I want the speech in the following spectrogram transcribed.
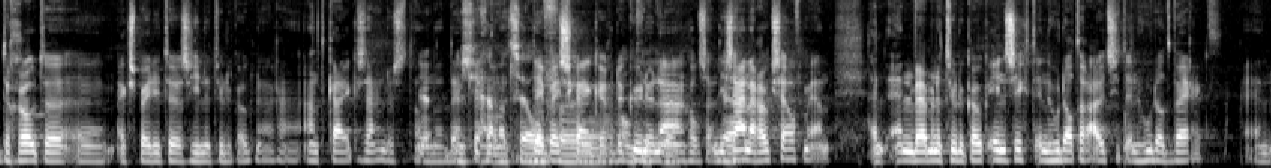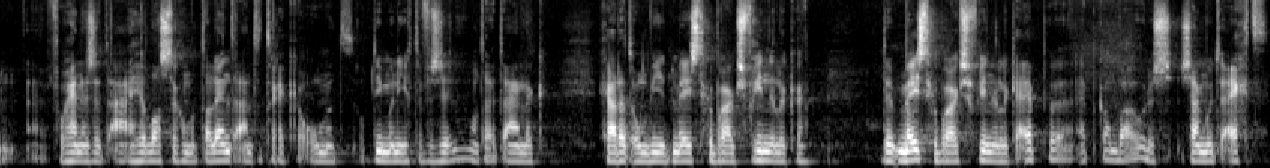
de grote uh, expediteurs hier natuurlijk ook naar uh, aan het kijken zijn. Dus dan ja, denk dus je aan DB Schenker, de Kuhne Nagels. En die zijn daar ook zelf mee aan. En, en we hebben natuurlijk ook inzicht in hoe dat eruit ziet en hoe dat werkt. En voor hen is het heel lastig om het talent aan te trekken om het op die manier te verzinnen. Want uiteindelijk gaat het om wie het meest gebruiksvriendelijke, de meest gebruiksvriendelijke app, app kan bouwen. Dus zij moeten echt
